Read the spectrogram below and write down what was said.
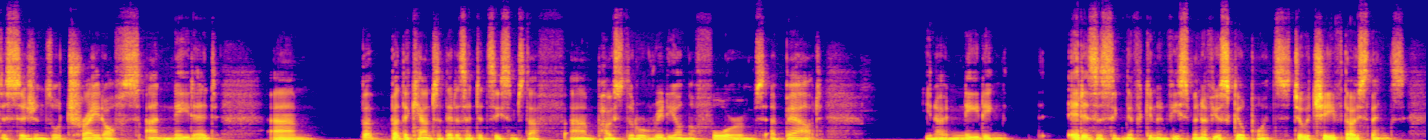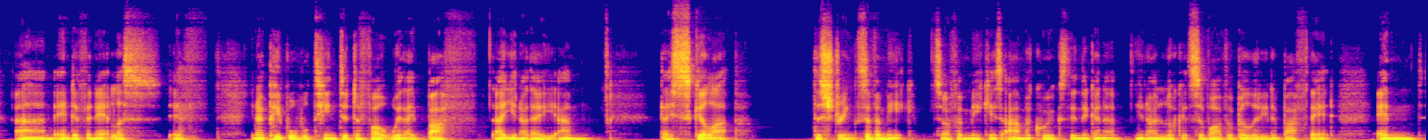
decisions or trade-offs are needed um, but but the counter to that is I did see some stuff um, posted already on the forums about you know needing it is a significant investment of your skill points to achieve those things um, and if an atlas if you know people will tend to default where they buff uh, you know they um, they skill up the strengths of a mech so if a mech has armor quirks then they're to you know look at survivability to buff that and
